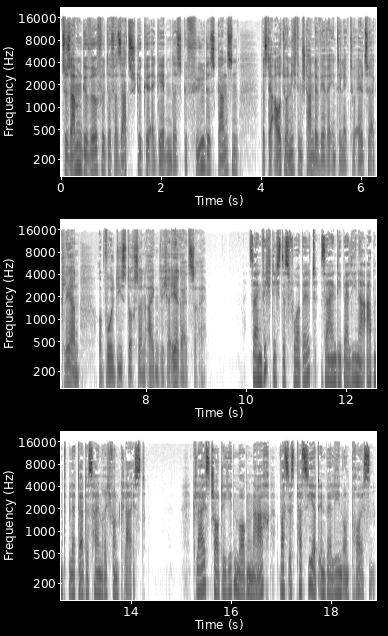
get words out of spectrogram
Zusammengewürfelte Versatzstücke ergeben das Gefühl des Ganzen, das der Autor nicht imstande wäre, intellektuell zu erklären, obwohl dies doch sein eigentlicher Ehrgeiz sei. Sein wichtigstes Vorbild seien die Berliner Abendblätter des Heinrich von Kleist. Kleist schaute jeden Morgen nach, was ist passiert in Berlin und Preußen.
